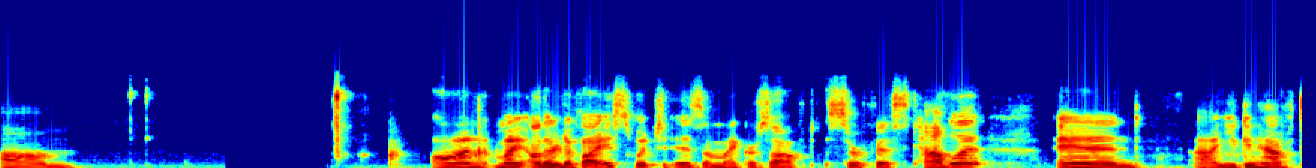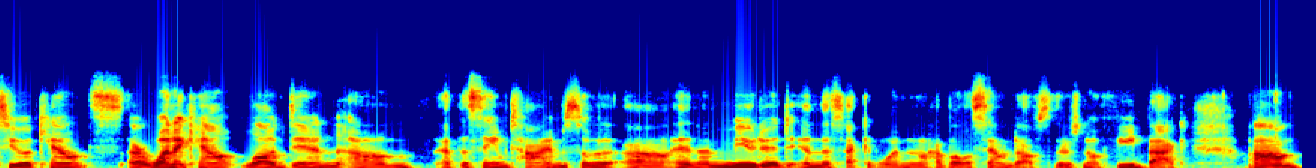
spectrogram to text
um, on my other device, which is a Microsoft Surface tablet. And uh, you can have two accounts or one account logged in um, at the same time. So, uh, and I'm muted in the second one and I'll have all the sound off so there's no feedback. Um,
